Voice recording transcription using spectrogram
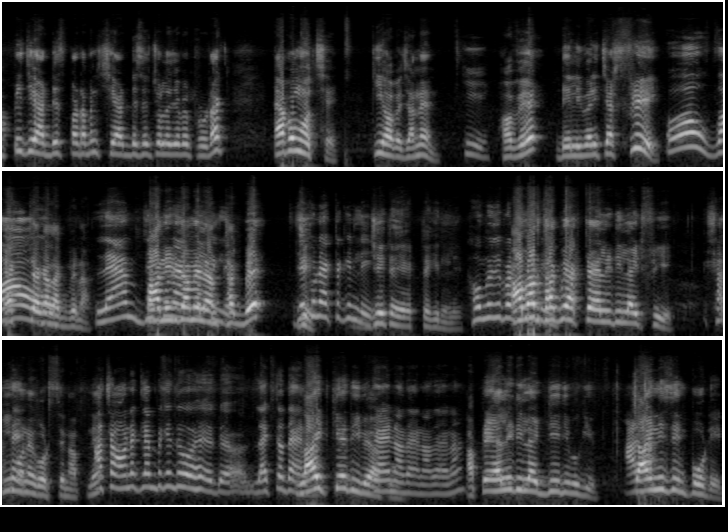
আপনি যে অ্যাড্রেস পাঠাবেন সেই অ্যাড্রেসে চলে যাবে প্রোডাক্ট এবং হচ্ছে কি হবে জানেন? হবে ডেলিভারি চার্জ ফ্রি ও ওয়াও টাকা লাগবে না। ল্যাম্প পানির দামে ল্যাম্প থাকবে। যে কোনো একটা কিনলে যেটা একটা কিনলে আবার থাকবে একটা এলইডি লাইট ফ্রি কি মনে করছেন আপনি? আচ্ছা অনেক ল্যাম্পে কিন্তু লাইটটা দেয় লাইট কে দিবে দেয় না দেয় না দেয় না। আপনি এলইডি লাইট দিয়ে দিব gift. Chinese imported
